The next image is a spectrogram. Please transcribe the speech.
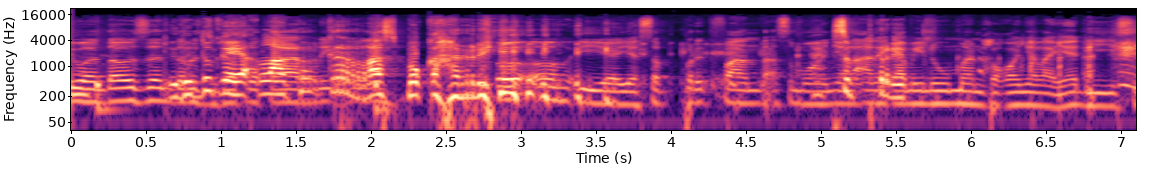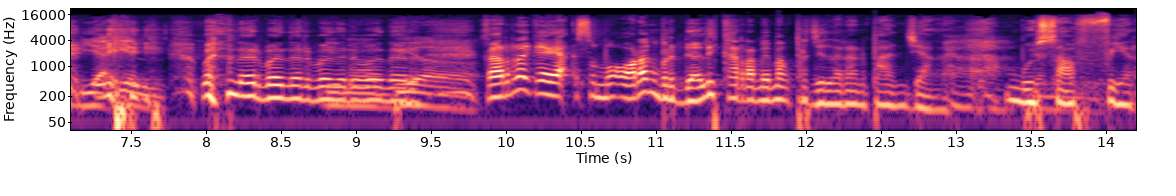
1000, Itu tuh kayak laku Pocari. keras Pokari. oh, oh iya ya Sprite Fanta semuanya lah aneka minuman pokoknya lah ya disediain. bener bener bener mobil. bener karena kayak semua orang berdalih karena memang perjalanan panjang. Ah, musafir.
